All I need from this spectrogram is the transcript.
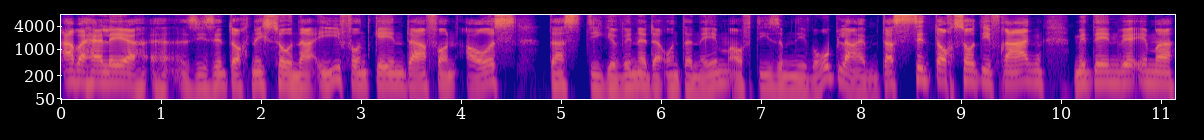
Aber Herr Lehr, äh, Sie sind doch nicht so naiv und gehen davon aus, dass die Gewinne der Unternehmen auf diesem Niveau bleiben. Das sind doch so die Fragen, mit denen wir immer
